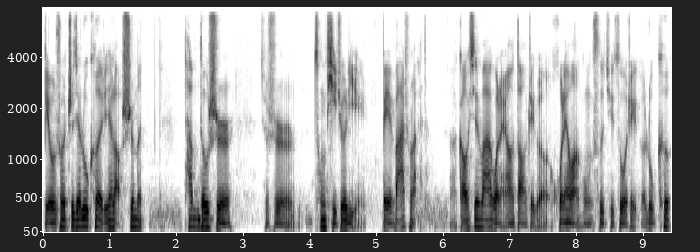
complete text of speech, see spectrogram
比如说直接录课的这些老师们，他们都是就是从体制里被挖出来的啊，高薪挖过来，然后到这个互联网公司去做这个录课，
